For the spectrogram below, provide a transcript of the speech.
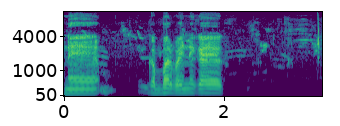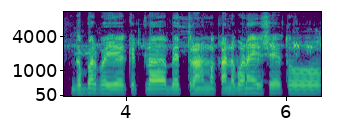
ને ગબ્બરભાઈને કહે, ગબ્બરભાઈએ કેટલા બે ત્રણ મકાનો બનાવી છે, તો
